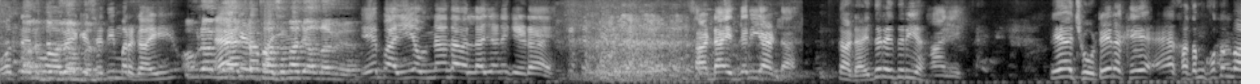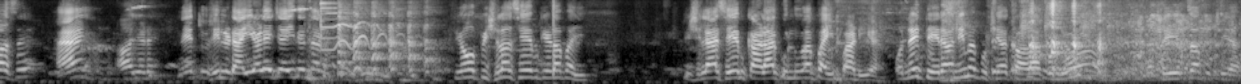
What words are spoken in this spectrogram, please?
ਉਹ ਤੈਨੂੰ ਆਵੇ ਕਿਸੇ ਦੀ ਮਰਗਾਈ। ਪੂਰਾ ਇਹ ਮੈਚ? ਫਸਵਾ ਚੱਲਦਾ ਪਿਆ। ਇਹ ਭਾਜੀ ਉਹਨਾਂ ਦਾ ਵੱਲਾ ਜਾਣੇ ਕਿਹੜਾ ਹੈ? ਸਾਡਾ ਇੱਧਰ ਹੀ ਆਡਾ ਤੁਹਾਡਾ ਇੱਧਰ ਇੱਧਰ ਹੀ ਆ? ਹਾਂਜੀ। ਤੇ ਇਹ ਛੋਟੇ ਰੱਖੇ ਇਹ ਖਤਮ ਖਤਮ ਵਾਸਤੇ? ਹੈ? ਆ ਜਿਹੜੇ? ਨਹੀਂ ਤੁਸੀਂ ਲੜਾਈ ਵਾਲੇ ਚਾਹੀਦੇ ਤੁਹਾਨੂੰ। ਤੇ ਉਹ ਪਿਛਲਾ ਸੇਬ ਕਿਹੜਾ ਭਾਜੀ? ਪਿਛਲਾ ਸੇਬ ਕਾਲਾ ਕੁੱਲੂ ਆ ਭਾਈ ਪਹਾੜੀ ਆ। ਉਹ ਨਹੀਂ ਤੇਰਾ ਨਹੀਂ ਮੈਂ ਪੁੱਛਿਆ ਕਾਲਾ ਕੁੱਲੂ। ਸੇਬ ਦਾ ਪੁੱਛਿਆ।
